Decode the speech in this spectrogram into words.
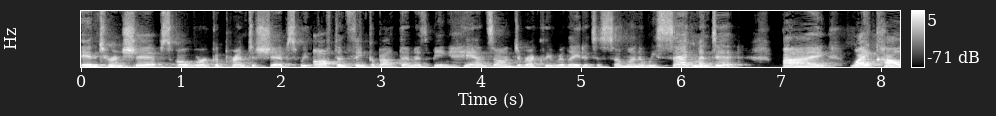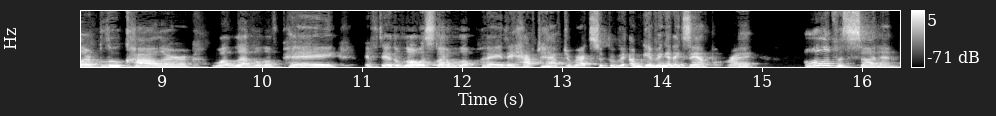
internships or work apprenticeships, we often think about them as being hands on, directly related to someone, and we segment it by white collar, blue collar, what level of pay. If they're the lowest level of pay, they have to have direct supervision. I'm giving an example, right? All of a sudden,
